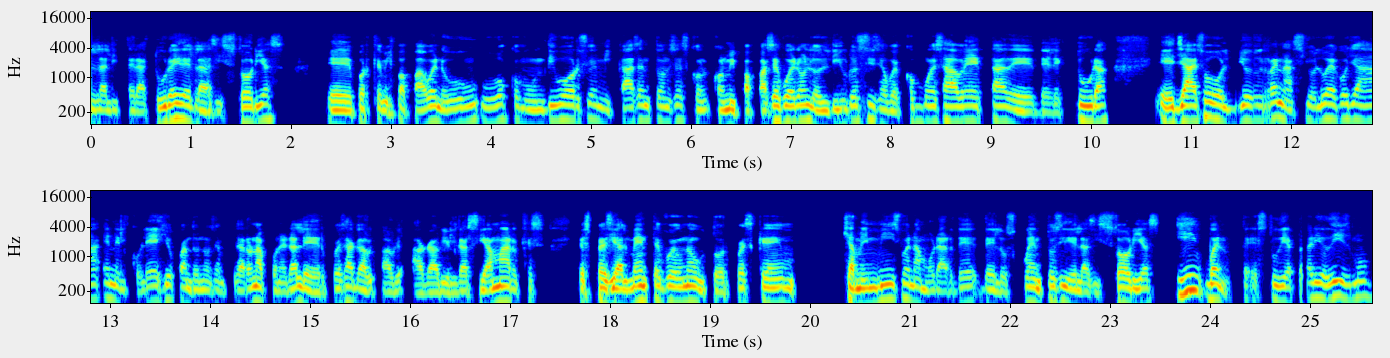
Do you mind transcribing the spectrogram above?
la literatura y de las historias, eh, porque mi papá, bueno, hubo, como un divorcio en mi casa, entonces con, con, mi papá se fueron los libros y se fue como esa beta de, de lectura. Eh, ya eso volvió y renació luego ya en el colegio, cuando nos empezaron a poner a leer pues a, Gabriel García Márquez, especialmente fue un autor pues que, que a mí me hizo enamorar de, de los cuentos y de las historias. Y bueno, estudié periodismo,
